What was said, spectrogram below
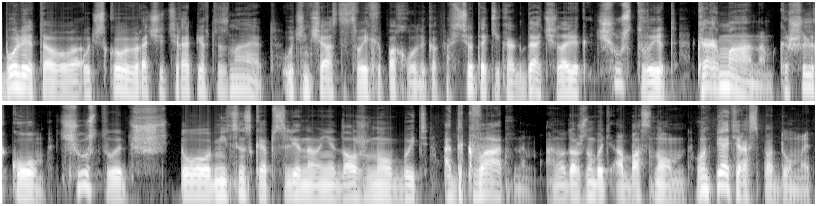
Более того, участковые врачи-терапевты знают очень часто своих ипохондриков. Все-таки, когда человек чувствует карманом, кошельком, чувствует, что медицинское обследование должно быть адекватным, оно должно быть обоснованным, он пять раз подумает,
